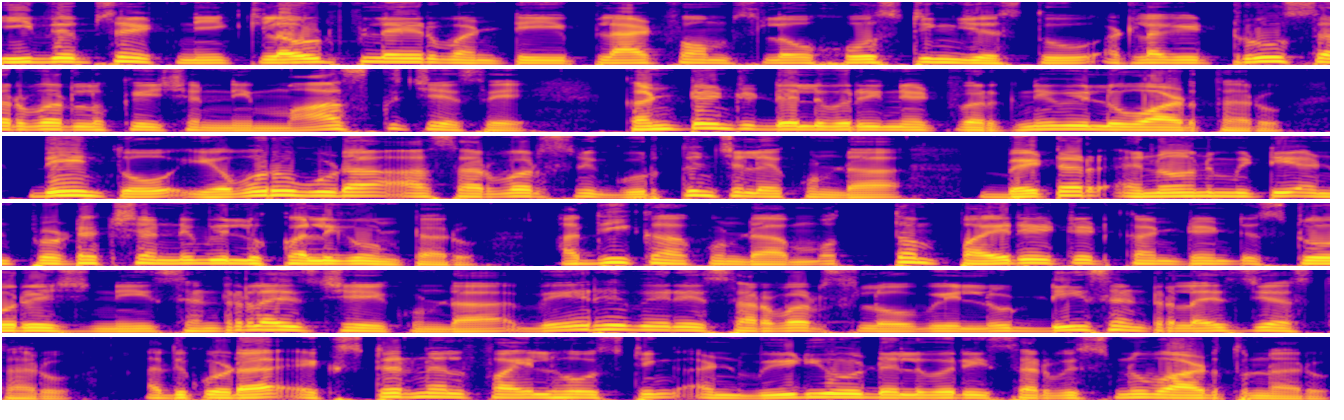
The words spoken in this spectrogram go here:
ఈ వెబ్సైట్ని క్లౌడ్ ఫ్లేయర్ వంటి ప్లాట్ఫామ్స్లో హోస్టింగ్ చేస్తూ అట్లాగే ట్రూ సర్వర్ లొకేషన్ని మాస్క్ చేసే కంటెంట్ డెలివరీ నెట్వర్క్ని వీళ్ళు వాడతారు. దీంతో ఎవరు కూడా ఆ సర్వర్స్ని గుర్తించలేకుండా బెటర్ ఎనానిమిటీ అండ్ ప్రొటెక్షన్ని వీళ్ళు కలిగి ఉంటారు. అది కాకుండా మొత్తం పైరేటెడ్ కంటెంట్ స్టోరేజ్ని సెంట్రలైజ్ చేయకుండా వేరే వేరే సర్వర్స్లో వీళ్ళు డీసెంట్రలైజ్ చేస్తారు. అది కూడా external file hosting and video delivery సర్వీస్ను వాడుతున్నారు.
